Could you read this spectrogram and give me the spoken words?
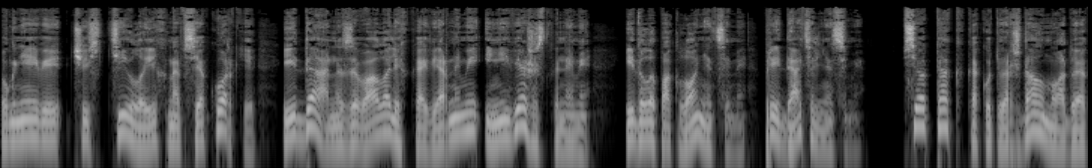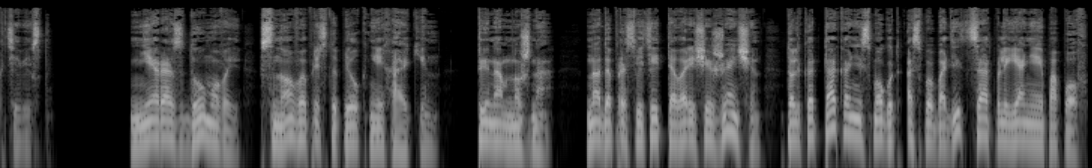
в гневе чистила их на все корки и, да, называла легковерными и невежественными, идолопоклонницами, предательницами. Все так, как утверждал молодой активист. «Не раздумывай», — снова приступил к ней Хайкин. «Ты нам нужна. Надо просветить товарищей женщин, только так они смогут освободиться от влияния попов.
